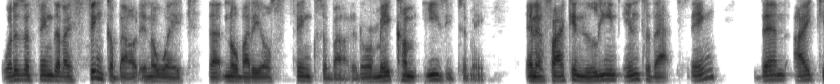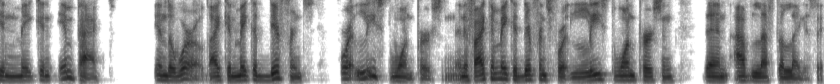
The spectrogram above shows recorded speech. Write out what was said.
What is the thing that I think about in a way that nobody else thinks about it or may come easy to me? And if I can lean into that thing, then I can make an impact in the world. I can make a difference for at least one person. And if I can make a difference for at least one person, then I've left a legacy.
